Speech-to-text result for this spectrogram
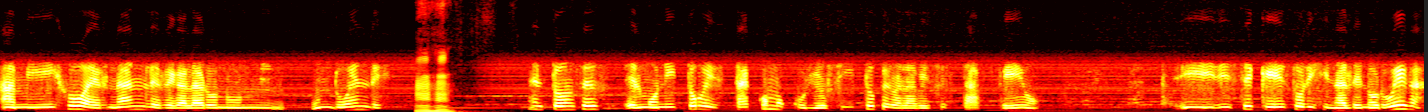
a mi hijo, a Hernán, le regalaron un, un duende. Entonces, el monito está como curiosito, pero a la vez está feo. Y dice que es original de Noruega.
